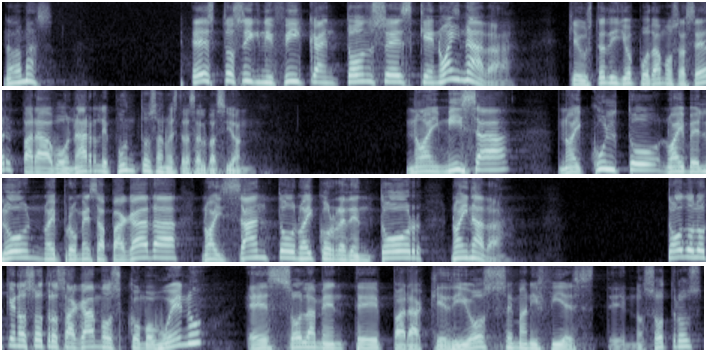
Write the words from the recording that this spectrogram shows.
Nada más. Esto significa entonces que no hay nada que usted y yo podamos hacer para abonarle puntos a nuestra salvación. No hay misa, no hay culto, no hay velón, no hay promesa pagada, no hay santo, no hay corredentor, no hay nada. Todo lo que nosotros hagamos como bueno es solamente para que Dios se manifieste en nosotros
